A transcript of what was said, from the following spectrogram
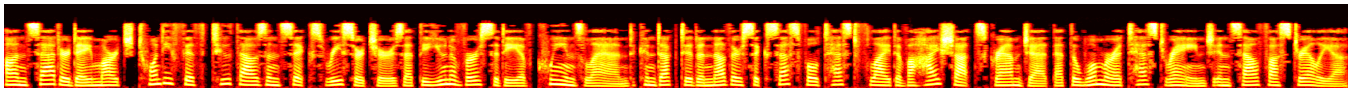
On Saturday, March 25, 2006 researchers at the University of Queensland conducted another successful test flight of a HyShot scramjet at the Woomera Test Range in South Australia.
